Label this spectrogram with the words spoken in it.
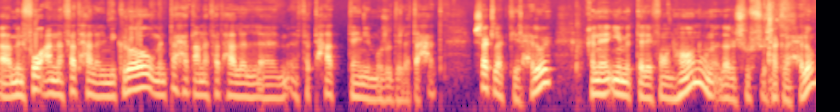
من فوق عندنا فتحة للميكرو ومن تحت عندنا فتحة للفتحات الثانية الموجودة لتحت. شكلها كتير حلوة. خلينا نقيم التليفون هون ونقدر نشوف شو شكلها حلو.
